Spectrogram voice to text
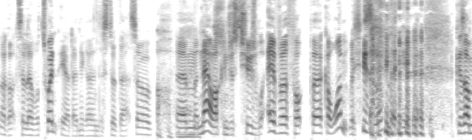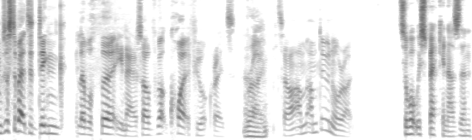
I got to level twenty, I don't think I understood that. So Oh, um, now I can just choose whatever fuck perk I want, which is lovely. Because I'm just about to ding level thirty now, so I've got quite a few upgrades. Um, Right. So I'm I'm doing all right. So what we specking as then?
